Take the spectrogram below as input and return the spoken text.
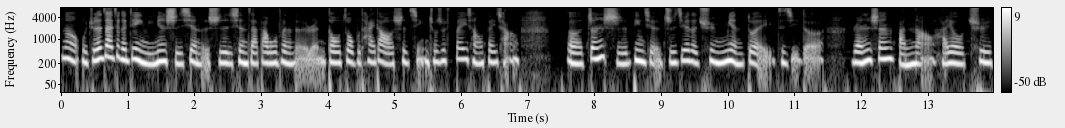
那我觉得在这个电影里面实现的是现在大部分的人都做不太到的事情，就是非常非常呃真实，并且直接的去面对自己的人生烦恼，还有去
